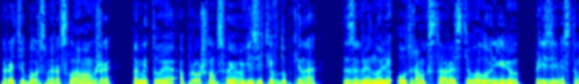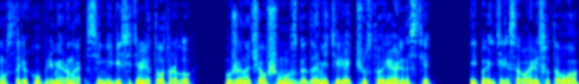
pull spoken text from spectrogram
Ратибор с Мирославом же, пометуя о прошлом своем визите в Дубкино, заглянули утром к старости Волонию, приземистому старику примерно 70 лет от роду, уже начавшему с годами терять чувство реальности, и поинтересовались у того,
